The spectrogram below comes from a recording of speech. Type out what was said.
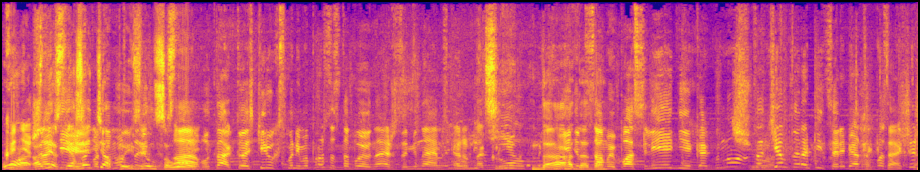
О, Конечно. Олег, я за тебя потому что- появился, А, вот так. То есть, Кирюх, смотри, мы просто с тобой, знаешь, заминаем, скажем так, круг. Да, едем да, да. самые последние, как бы. Ну, Чё? зачем торопиться, ребята? Так, Поспешишь,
